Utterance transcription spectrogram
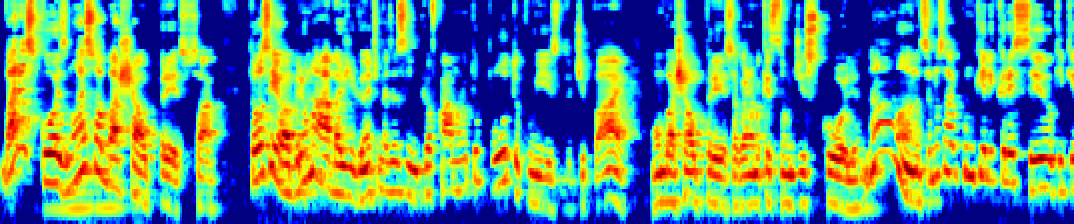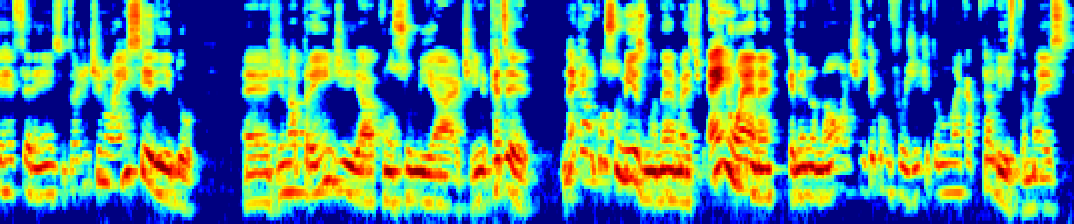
várias coisas, não é só baixar o preço, sabe? Então, assim, eu abri uma aba gigante, mas assim, porque eu ficava muito puto com isso, do tipo, ai, vamos baixar o preço, agora é uma questão de escolha. Não, mano, você não sabe como que ele cresceu, o que, que é referência, então a gente não é inserido é, a gente não aprende a consumir arte. Quer dizer, não é que é um consumismo, né? Mas tipo, é e não é, né? Querendo ou não, a gente não tem como fugir que todo mundo é capitalista, mas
